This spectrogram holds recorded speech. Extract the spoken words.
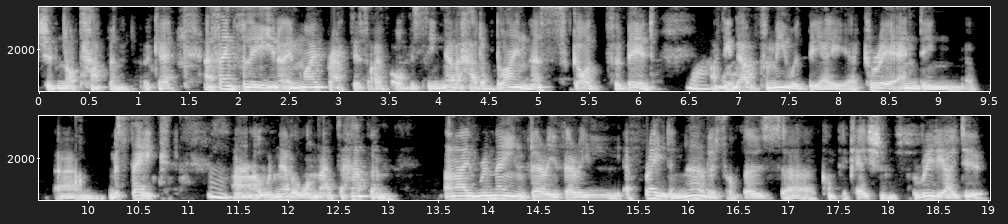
should not happen. Okay, and thankfully, you know, in my practice, I've obviously never had a blindness. God forbid. Wow. I think that for me would be a, a career-ending um, mistake. Mm. Uh, I would never want that to happen. And I remain very, very afraid and nervous of those uh, complications. Really, I do.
